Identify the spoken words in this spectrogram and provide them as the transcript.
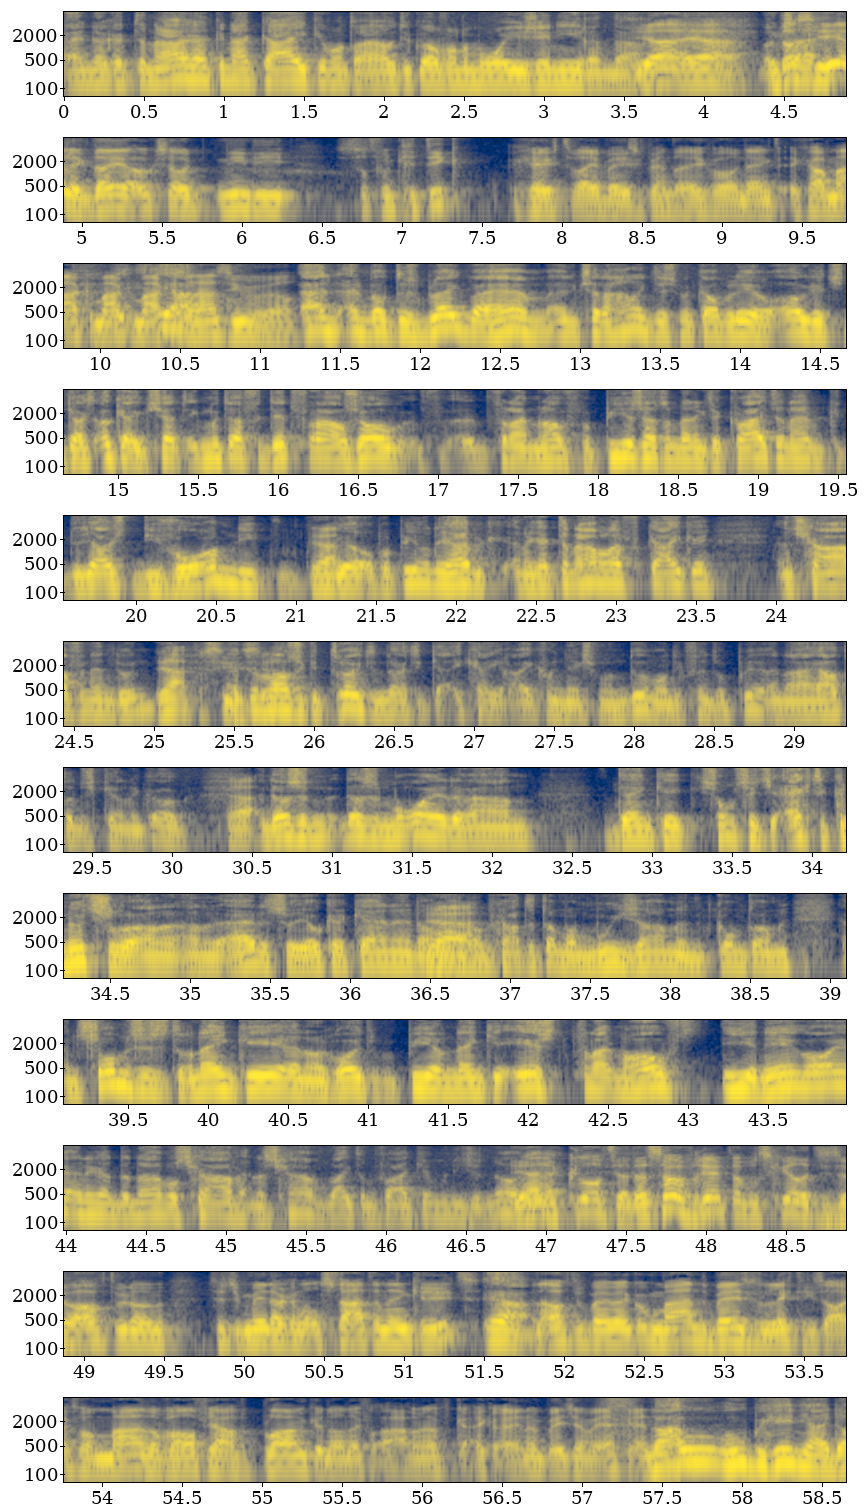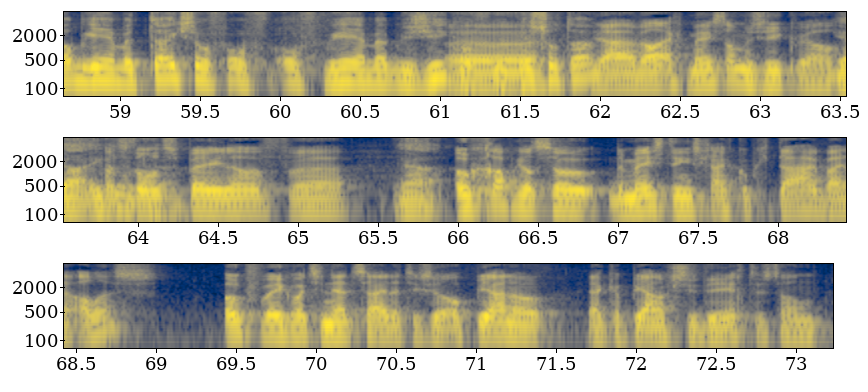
En dan ga ik daarna ga ik er naar kijken. Want hij houdt natuurlijk wel van een mooie zin hier en daar. Ja, ja. Maar Ik dat zei- is heerlijk. Dat je ook zo niet die soort van kritiek geeft terwijl je bezig bent. Dat je gewoon denkt, ik ga maken, maken, maken. Ja. Daarna zien we wel. En, en wat dus bleek bij hem, en ik zei, daar haal ik dus met Caballero ook, dat je dacht, oké, ik zet, ik moet even dit verhaal zo vanuit mijn hoofd op papier zetten, dan ben ik er kwijt. En dan heb ik de, juist die vorm die ik Ja. wil op papier, want die heb ik. En dan ga ik daarna wel even kijken en schaven en doen. Ja, precies. en toen ja. las ik het terug en dacht ik, ja, ik ga hier eigenlijk gewoon niks meer aan doen, want ik vind het wel prima. En hij had dat dus kennelijk ook. Ja. En dat is, het, dat is het mooie eraan, denk ik. Soms zit je echt te knutselen aan, aan hè, dat zul je ook herkennen. En dan, Ja. en dan gaat het allemaal moeizaam en het komt allemaal... En soms is het er in één keer en dan gooi je het op papier... en dan denk je eerst vanuit mijn hoofd hier neergooien... en dan ga je daarna wel schaven. En dat schaven blijkt dan vaak helemaal niet zo nodig. Ja, dat klopt. Ja. Dat is zo vreemd dat verschil. Dat je zo af en toe dan zit je middag en dan ontstaat er in één keer iets. Ja. En af en toe ben ik ook maanden bezig. En dan ligt er iets al echt wel een maand of een half jaar op de plank. En dan even, ah, even kijken en een beetje aan werken. En Maar hoe, hoe begin jij dan? Begin je met tekst of, of, of begin je met muziek? of Eh, wisselt dat? Ja, wel echt meestal muziek wel. Ja, ik Ga ook, zitten altijd ja. spelen of... eh, Ja. Ook grappig dat zo, de meeste dingen schrijf ik op gitaar, bijna alles. Ook vanwege wat je net zei, dat je zo op piano... Ja, ik heb piano gestudeerd, dus dan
